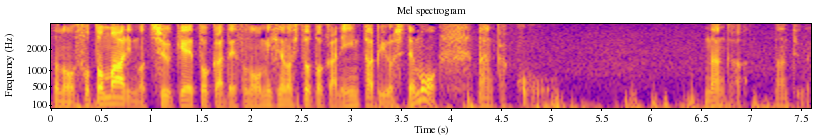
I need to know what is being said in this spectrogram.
その、外回りの中継とかで、そのお店の人とかにインタビューをしても、なんかこう、なんか、なんていうの、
